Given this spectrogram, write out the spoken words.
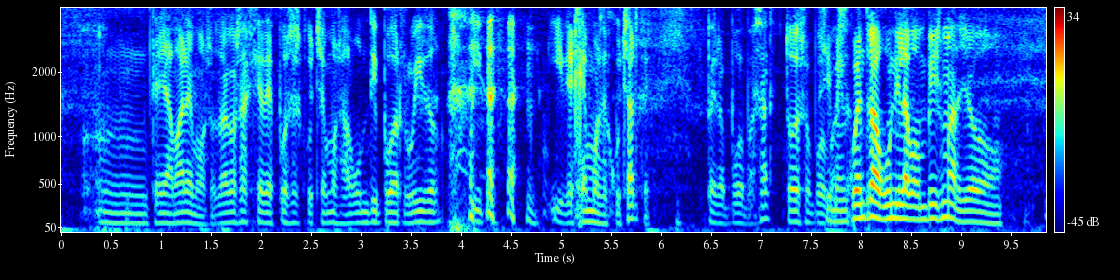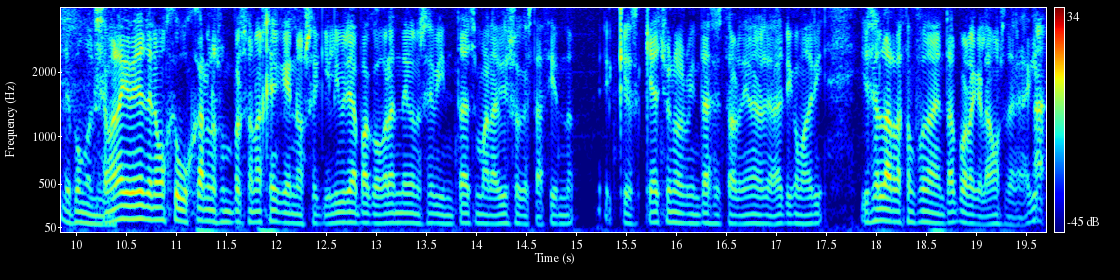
mm, te llamaremos. Otra cosa es que después escuchemos algún tipo de ruido y, y dejemos de escucharte. Pero puede pasar, todo eso puede Si me pasar. encuentro a Gunilla von Bismarck, yo le pongo el La semana que viene tenemos que buscarnos un personaje que nos equilibre a Paco Grande con ese vintage maravilloso que está haciendo, eh, que, es- que ha hecho unos vintages extraordinarios del Atlético de Madrid. Y esa es la razón fundamental por la que la vamos a tener aquí. Ah,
